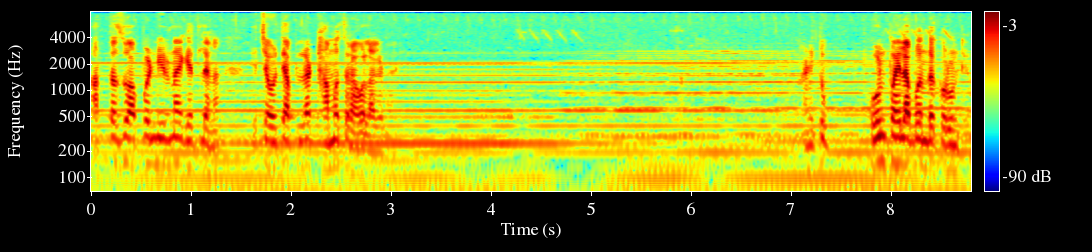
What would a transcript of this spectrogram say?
आत्ता जो आपण निर्णय घेतला ना त्याच्यावरती आपल्याला ठामच राहावं लागणार आहे. आणि तो फोन पहिला बंद करून ठेव?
